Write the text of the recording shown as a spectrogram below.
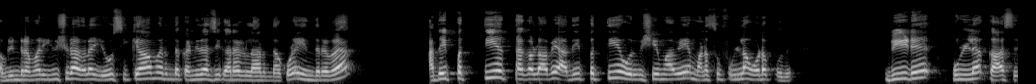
அப்படின்ற மாதிரி யூஸ்வலாக அதெல்லாம் யோசிக்காமல் இருந்த கன்னிராசிக்காரர்களாக இருந்தால் கூட இந்த தடவை அதை பற்றிய தகவலாகவே அதை பற்றிய ஒரு விஷயமாவே மனசு ஃபுல்லாக ஓட போகுது வீடு புள்ள காசு.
